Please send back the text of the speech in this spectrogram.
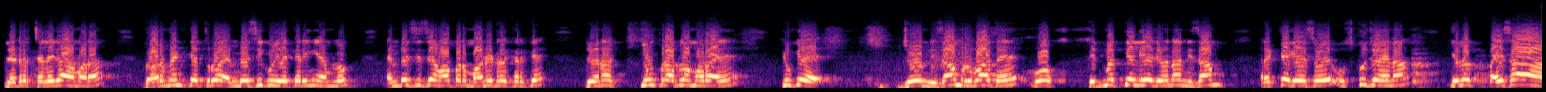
लेटर चलेगा हमारा। गवर्नमेंट के थ्रू एम्बेसी को ये करेंगे हम लोग। एम्बेसी से वहाँ पर मॉनिटर करके जो है ना, क्यों प्रॉब्लम हो रहा है? क्योंकि जो निज़ाम रुबात है, वो खिदमत के लिए जो है ना, निज़ाम रख गए सो उसको जो है ना ये लोग पैसा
